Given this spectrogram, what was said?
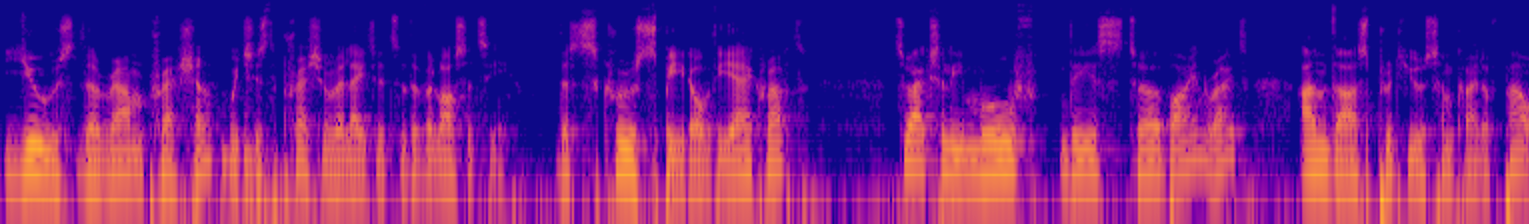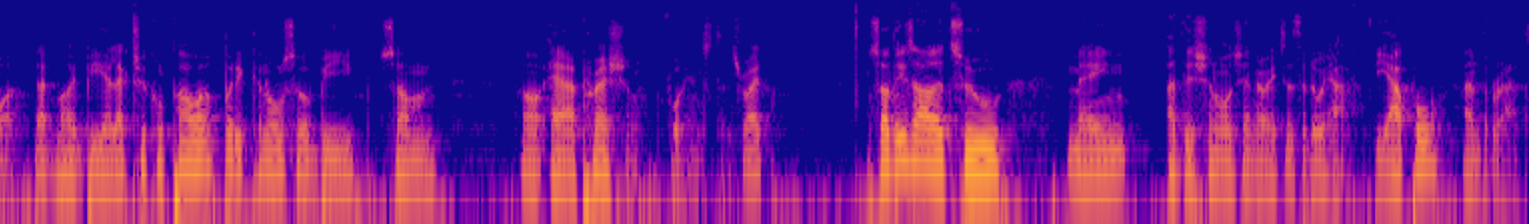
use the ram pressure, which is the pressure related to the velocity, the screw speed of the aircraft, to actually move this turbine, right? And thus produce some kind of power. That might be electrical power, but it can also be some uh, air pressure, for instance, right? So these are the two main additional generators that we have, the APU and the RAT.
